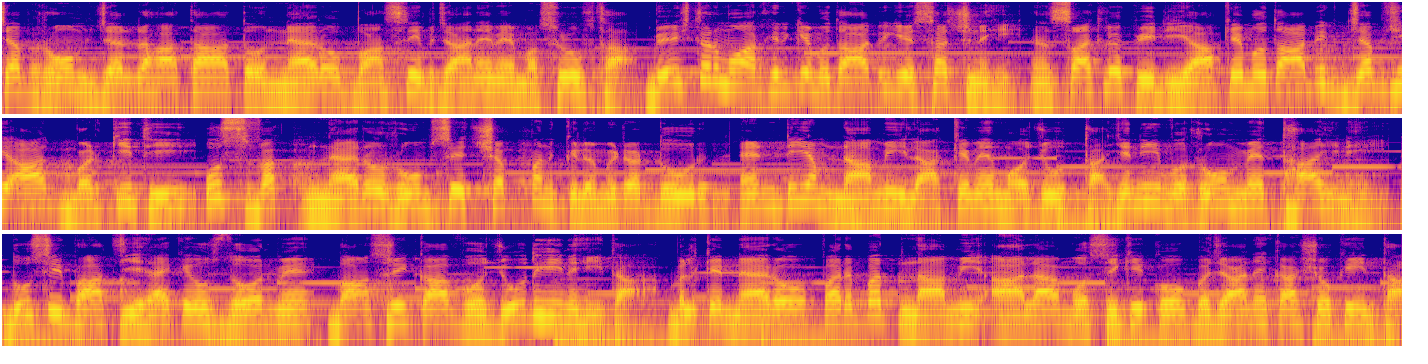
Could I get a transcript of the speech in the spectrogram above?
जब रोम जल रहा था तो नैरो बांसुरी बजाने में मसरूफ था? बेशतर मुआखिर के मुताबिक ये सच नहीं। इंसाइक्लोपीडिया के मुताबिक जब ये आग भड़की थी, उस वक्त नैरो रोम से छप्पन किलोमीटर दूर एंटियम नामी इलाके में मौजूद था, यानी वो रोम में था ही नहीं। दूसरी बात यह है कि उस दौर में बांसुरी का वजूद ही नहीं था, बल्कि नैरो पर्वत नामी आला मौसीकी को बजाने का शौकीन था।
